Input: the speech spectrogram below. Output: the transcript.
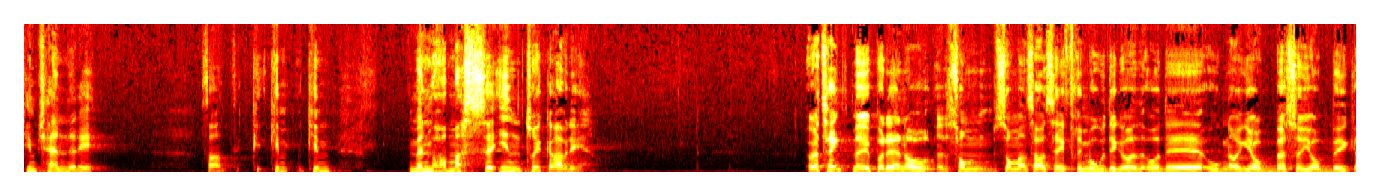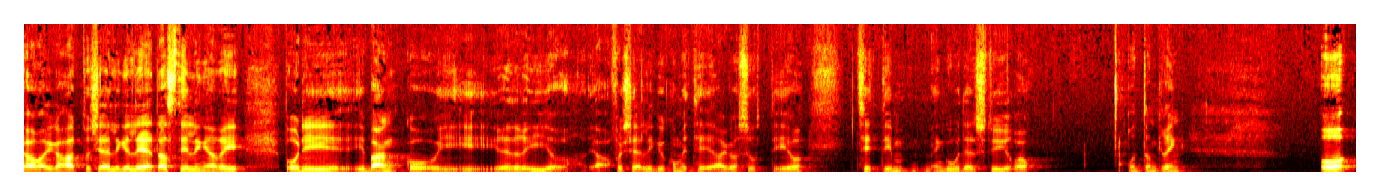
Hvem kjenner de? Hvem, hvem? Men vi har masse inntrykk av dem. Og Jeg har tenkt mye på det når, som, som man sa, seg frimodig. Og det, òg når jeg jobber, så jobber jeg, har, jeg har hatt forskjellige lederstillinger i, både i, i bank og i, i rederi og ja, forskjellige komiteer jeg har sittet i. Og sittet i en god del styrer rundt omkring. Og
